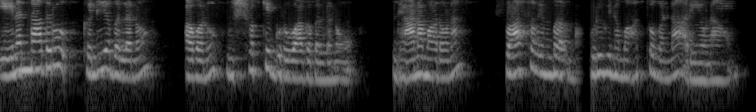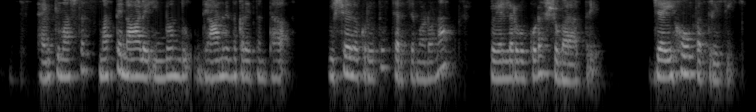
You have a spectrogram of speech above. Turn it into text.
ಏನನ್ನಾದರೂ ಕಲಿಯಬಲ್ಲನೋ, ಅವನು ವಿಶ್ವಕ್ಕೆ ಗುರುವಾಗಬಲ್ಲನು. ಧ್ಯಾನ ಮಾಡೋಣ. ಶ್ವಾಸವೆಂಬ ಗುರುವಿನ ಮಹತ್ವವನ್ನ ಅರಿಯೋಣ. ಥ್ಯಾಂಕ್ ಯು ಮಾಸ್ಟರ್ಸ್ ಮತ್ತೆ ನಾಳೆ ಇನ್ನೊಂದು ಧ್ಯಾನದಿಂದ ಕಲಿತಂತಹ ವಿಷಯದ ಕುರಿತು ಚರ್ಚೆ ಮಾಡೋಣ. ಸೊ ಎಲ್ಲರಿಗೂ ಕೂಡ ಶುಭರಾತ್ರಿ. ಜೈ ಹೋ, ಪತ್ರಿಜಿ.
